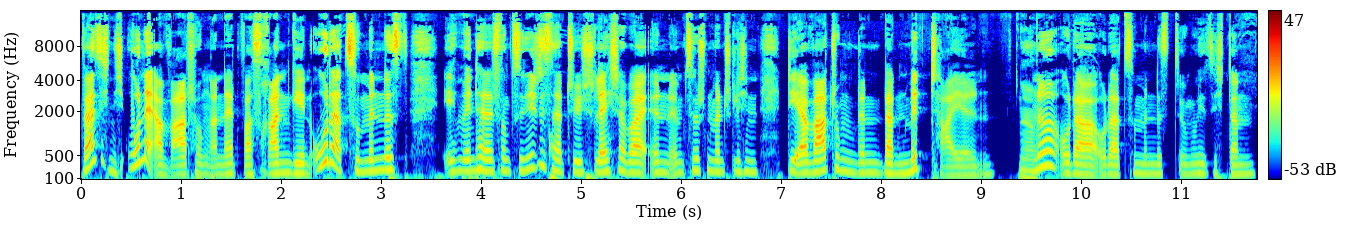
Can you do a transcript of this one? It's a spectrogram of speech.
weiß ich nicht, ohne Erwartungen an etwas rangehen. Oder zumindest, im Internet funktioniert es natürlich schlecht, aber in, im Zwischenmenschlichen die Erwartungen dann, dann mitteilen. Ja. Ne? Oder, oder zumindest irgendwie sich dann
